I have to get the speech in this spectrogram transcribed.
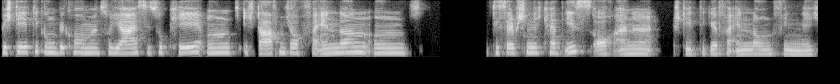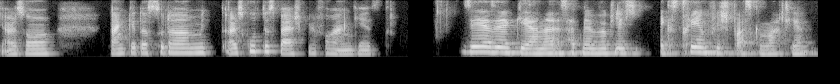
Bestätigung bekommen, so ja, es ist okay und ich darf mich auch verändern und die Selbstständigkeit ist auch eine stetige Veränderung, finde ich. Also danke, dass du da mit als gutes Beispiel vorangehst. Sehr, sehr gerne. Es hat mir wirklich extrem viel Spaß gemacht hier.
